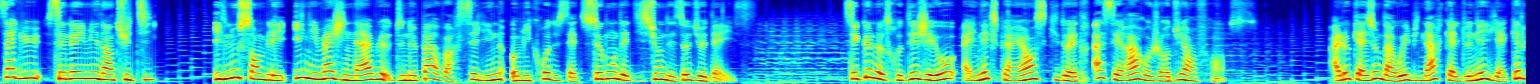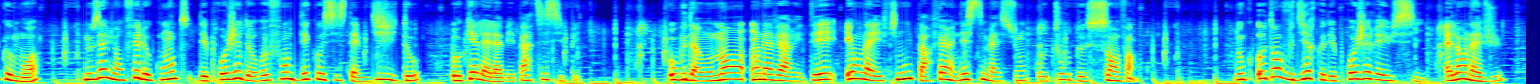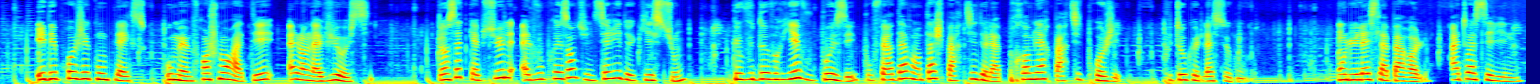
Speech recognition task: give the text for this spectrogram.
Salut, c'est Noémie d'Intuiti. Il nous semblait inimaginable de ne pas avoir Céline au micro de cette seconde édition des Audio Days. C'est que notre DGO a une expérience qui doit être assez rare aujourd'hui en France. À l'occasion d'un webinar qu'elle donnait il y a quelques mois, nous avions fait le compte des projets de refonte d'écosystèmes digitaux auxquels elle avait participé. Au bout d'un moment, on avait arrêté et on avait fini par faire une estimation autour de 120. Donc autant vous dire que des projets réussis, elle en a vu, et des projets complexes ou même franchement ratés, elle en a vu aussi. Dans cette capsule, elle vous présente une série de questions que vous devriez vous poser pour faire davantage partie de la première partie de projet, plutôt que de la seconde. On lui laisse la parole. À toi Céline.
